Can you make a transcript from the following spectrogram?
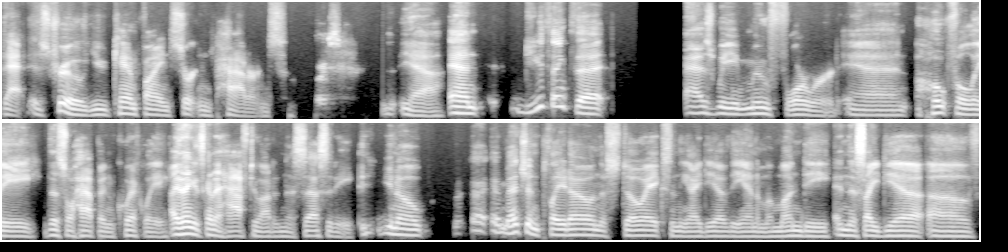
that is true, you can find certain patterns. Of course. Yeah. And do you think that as we move forward and hopefully this will happen quickly, I think it's going to have to out of necessity. You know, I mentioned Plato and the Stoics and the idea of the anima mundi and this idea of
